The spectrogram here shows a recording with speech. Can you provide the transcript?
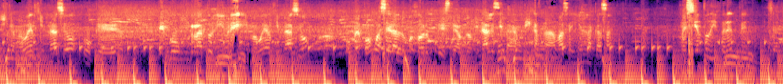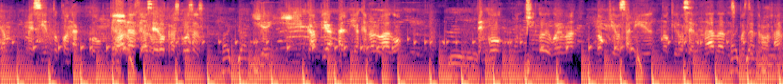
y que me voy al gimnasio o que tengo un rato libre y me voy al gimnasio o me pongo a hacer a lo mejor este, abdominales y lagartijas nada más ahí en la casa, me siento diferente. O sea, ya me siento con, la, con ganas de hacer otras cosas. Y, y cambia al día que no lo hago. Tengo un chingo de hueva, no quiero salir, no quiero hacer nada después de trabajar.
